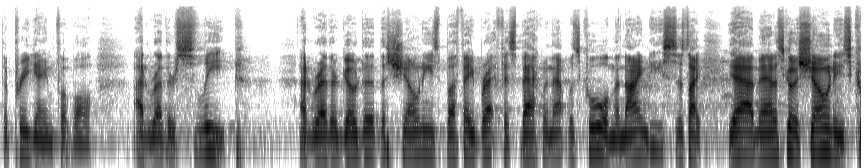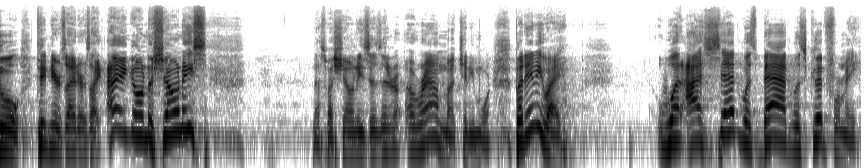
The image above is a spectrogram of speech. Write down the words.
the pregame football. I'd rather sleep I'd rather go to the Shoney's buffet breakfast back when that was cool in the 90s. It's like, yeah, man, let's go to Shoney's. Cool. 10 years later, it's like, I ain't going to Shoney's. That's why Shoney's isn't around much anymore. But anyway, what I said was bad was good for me,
